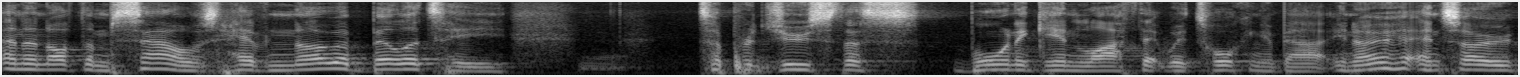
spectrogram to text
in and of themselves have no ability to produce this born again life that we're talking about, you know? And so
